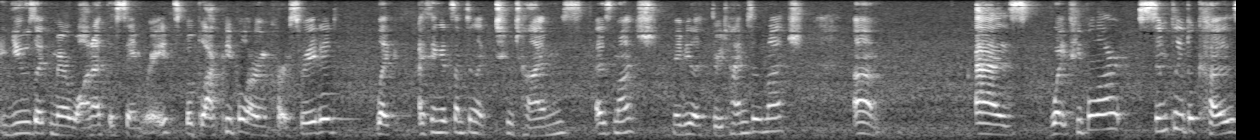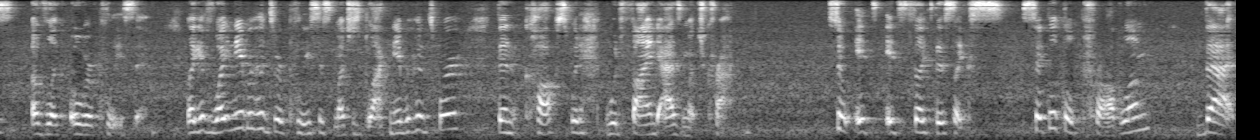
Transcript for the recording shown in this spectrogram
use like marijuana at the same rates, but black people are incarcerated like I think it's something like two times as much, maybe like three times as much, um, as white people are, simply because of like over policing. Like if white neighborhoods were policed as much as black neighborhoods were, then cops would would find as much crime. So it's it's like this like cyclical problem that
